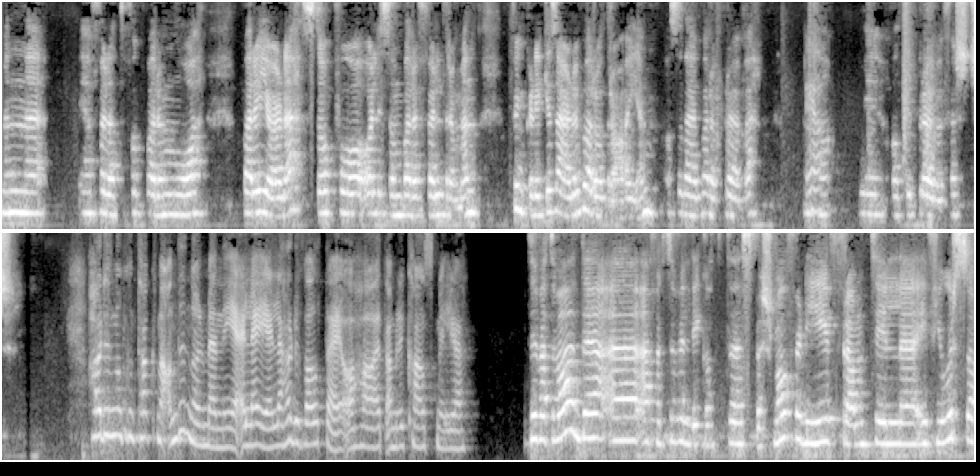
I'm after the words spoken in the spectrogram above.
men eh, jeg føler at folk bare må bare gjøre det. Stå på og liksom bare følge drømmen. Funker det ikke, så er det jo bare å dra hjem. Altså det er bare å prøve. Ja. Vi alltid prøver først. Har du noen kontakt med andre nordmenn i LA, eller har du valgt deg å ha et amerikansk miljø? Du vet hva, Det eh, er faktisk et veldig godt eh, spørsmål. fordi Fram til eh, i fjor så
